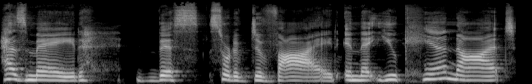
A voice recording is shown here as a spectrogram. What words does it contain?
has made this sort of divide in that you cannot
